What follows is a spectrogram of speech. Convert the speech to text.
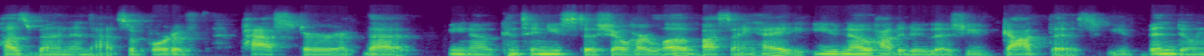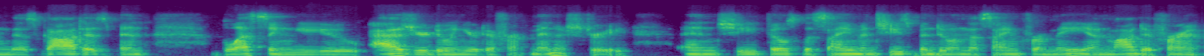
husband and that supportive pastor that you know continues to show her love by saying hey you know how to do this. You've got this. You've been doing this. God has been blessing you as you're doing your different ministry. And she feels the same and she's been doing the same for me in my different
